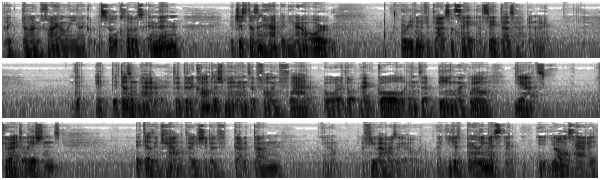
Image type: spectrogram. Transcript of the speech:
like done finally. Like I'm so close, and then it just doesn't happen, you know. Or or even if it does, let's say let's say it does happen, right? It, it doesn't matter. The, the accomplishment ends up falling flat, or the, that goal ends up being like, well, yeah, it's congratulations. It doesn't count, though. You should have got it done, you know, a few hours ago. Like you just barely missed it. You, you almost had it.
